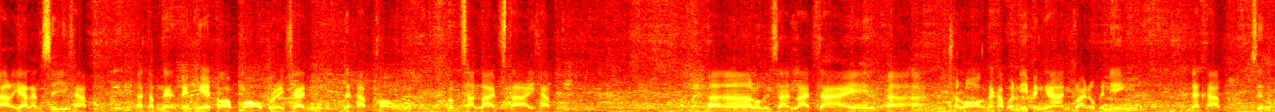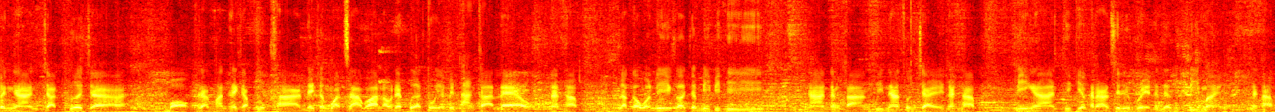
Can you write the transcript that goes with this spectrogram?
อารยารังสีครับตำแหน่งเป็น Head of Mall Operation นะครับของโรบินสันไลฟ์สไตล์ครับ โรบินสันไลฟ์สไตล์ฉลองนะครับวันนี้เป็นงาน Grand Opening นะครับซึ่งเป็นงานจัดเพื่อจะบอกประชาสัมพันธ์ให้กับลูกค้าในจังหวัดทราบว่าเราได้เปิดตัวอย่างเป็นทางการแล้วนะครับ แล้วก็วันนี้ก็จะมีพิธีงานต่างๆ ที่น่าสนใจนะครับ มีงานที่เกี่ยวกับร้านเซเลบรตในเรื่องปีใหม่นะครับ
